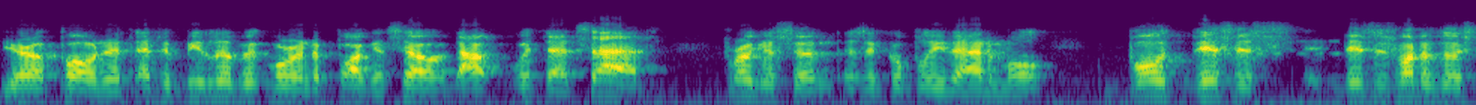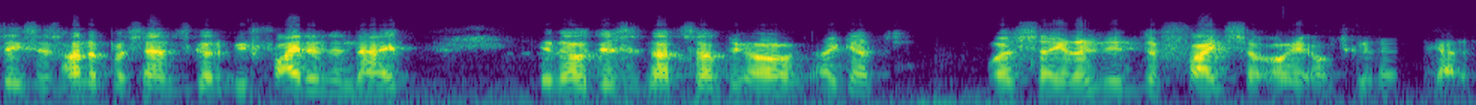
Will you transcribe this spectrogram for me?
your opponent and to be a little bit more in the pocket. So now, with that said, Ferguson is a complete animal. Both this is this is one of those things. Is 100% is going to be fight of the night. You know, this is not something. Oh, I get one second, I need to find so. Oh, yeah, oh, it's good. I got it.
